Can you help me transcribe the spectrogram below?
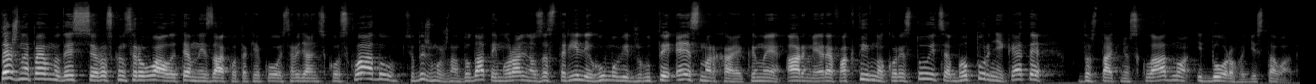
Теж, напевно, десь розконсервували темний закуток якогось радянського складу. Сюди ж можна додати й морально застарілі гумові джгути Есмарха, якими армія РФ активно користується, бо турнікети достатньо складно і дорого діставати.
